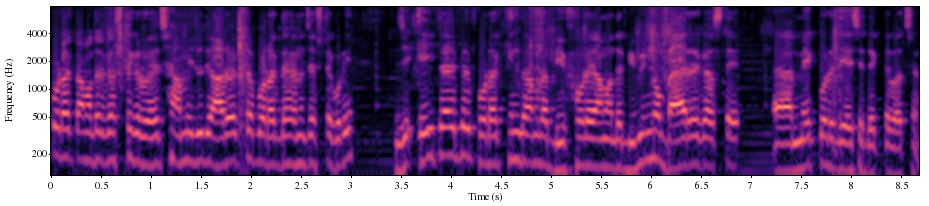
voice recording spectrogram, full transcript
প্রোডাক্ট আমাদের কাছ থেকে রয়েছে। আমি যদি আরও একটা প্রোডাক্ট দেখানোর চেষ্টা করি, যে এই টাইপের প্রোডাক্ট কিন্তু আমরা বিফোরে আমাদের বিভিন্ন বায়ারের কাছ থেকে মেক করে দিয়েছি, দেখতে পাচ্ছেন।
